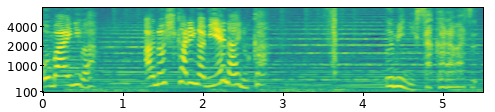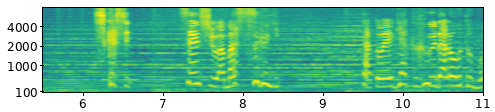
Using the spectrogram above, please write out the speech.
お前にはあの光が見えないのか。海に逆らわず。しかし選手はまっすぐに。たとえ逆風だろうとも。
